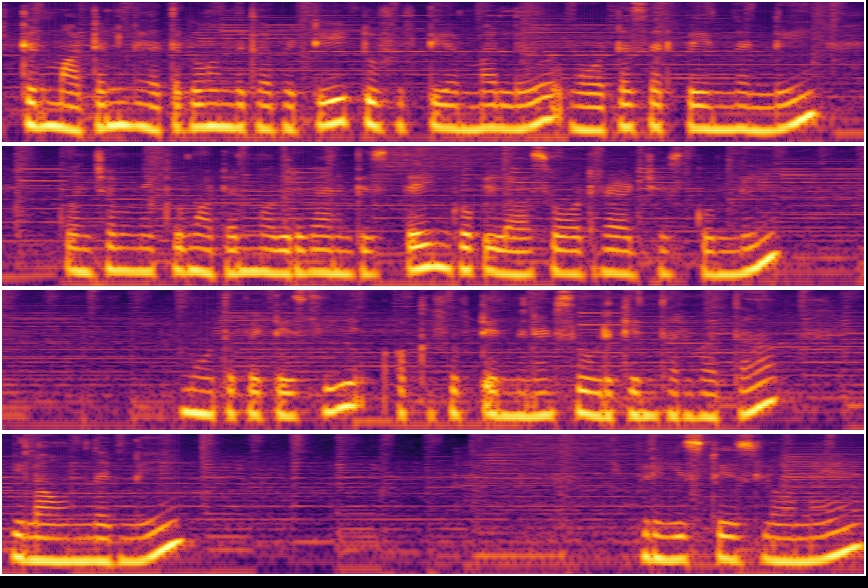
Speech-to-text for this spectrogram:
ఇక్కడ మటన్ లేతగా ఉంది కాబట్టి టూ ఫిఫ్టీ ఎంఎల్ వాటర్ సరిపోయిందండి. కొంచెం మీకు మటన్ ముదురుగా అనిపిస్తే ఇంకొక గ్లాస్ వాటర్ యాడ్ చేసుకోండి. మూత పెట్టేసి ఒక ఫిఫ్టీన్ మినిట్స్ ఉడికిన తర్వాత ఇలా ఉందండి. ఇప్పుడు ఈ స్టేజ్లోనే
